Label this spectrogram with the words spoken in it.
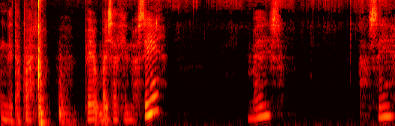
de tapar. Pero vais haciendo así. ¿Veis? Así.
